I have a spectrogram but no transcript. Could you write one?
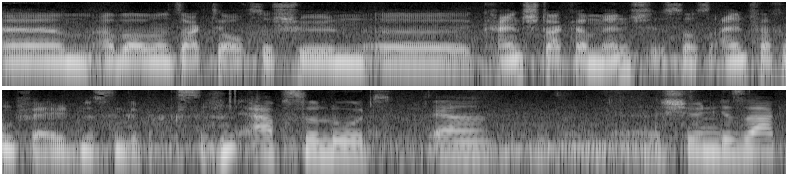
Ähm, aber man sagt ja auch so schön, äh, kein starker Mensch ist aus einfachen Verhältnissen gewachsen. Absolut, ja. Schön gesagt.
